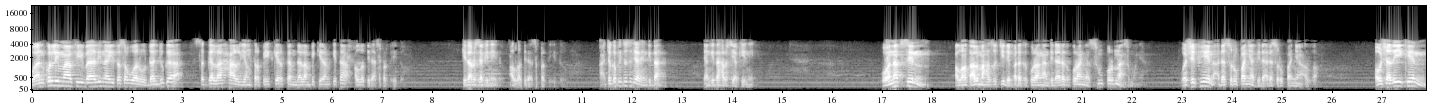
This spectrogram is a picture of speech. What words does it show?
Wa an kulli ma fi balina yutasawwaru dan juga segala hal yang terpikirkan dalam pikiran kita Allah tidak seperti itu. Kita harus yakini itu. Allah tidak seperti itu. Nah, cukup itu saja yang kita yang kita harus yakini. Wa naqsin Allah Ta'ala maha suci daripada kekurangan. Tidak ada kekurangannya. Sempurna semuanya. Wa syibhin ada serupanya. Tidak ada serupanya Allah. Au syarikin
